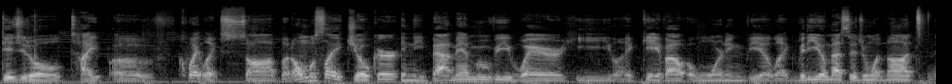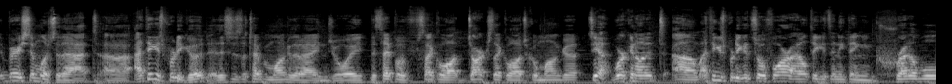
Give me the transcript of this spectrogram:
digital type of quite like Saw, but almost like Joker in the Batman movie where he like gave out a warning via like video message and whatnot. Very similar to that. Uh, I think it's pretty good. This is the type of manga that I enjoy. This type of psycholo dark psychological manga. So yeah, working on it. Um, I think it's pretty good so far. I don't think it's anything incredible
